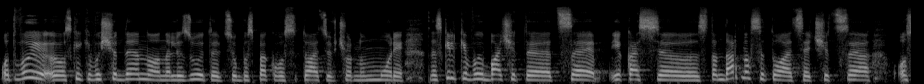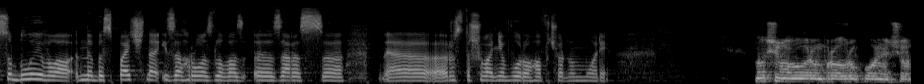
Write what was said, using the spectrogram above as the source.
От ви, оскільки ви щоденно аналізуєте цю безпекову ситуацію в Чорному морі, наскільки ви бачите, це якась стандартна ситуація, чи це особливо небезпечна і загрозлива е, зараз е, е, розташування ворога в Чорному морі? Ну, якщо ми говоримо про угруповання Чор...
